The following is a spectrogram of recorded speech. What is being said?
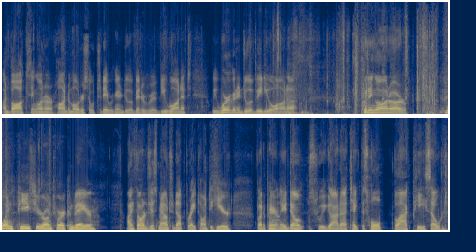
unboxing on our Honda motor. So today we're gonna do a bit of a review on it. We were gonna do a video on a putting on our one piece here onto our conveyor. I thought it just mounted up right onto here, but apparently it don't. So we gotta take this whole black piece out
